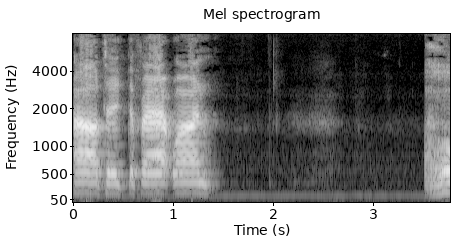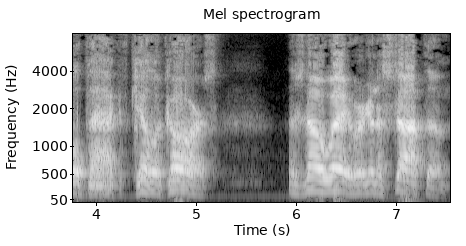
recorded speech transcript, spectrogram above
I'll take the fat one. A whole pack of killer cars. There's no way we're going to stop them.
